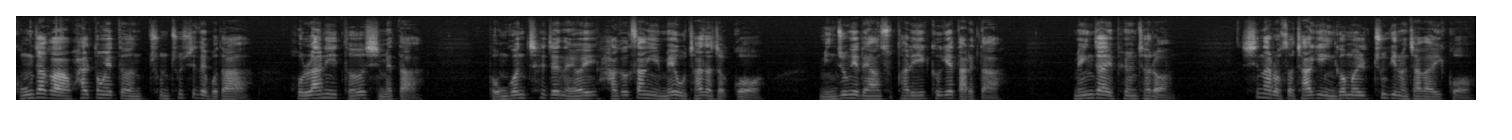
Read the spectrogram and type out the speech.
공자가 활동했던 춘추시대보다 혼란이 더 심했다. 봉건 체제 내의 하극상이 매우 잦아졌고 민중에 대한 수탈이 극에 달했다. 맹자의 표현처럼 신하로서 자기 임금을 죽이는 자가 있고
